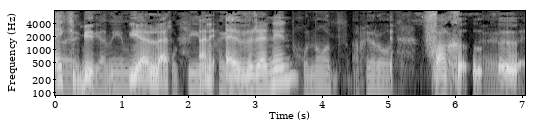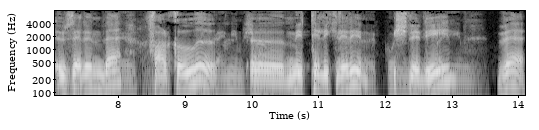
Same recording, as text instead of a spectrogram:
ek bir yerler. Yani evrenin farklı e, üzerinde farklı e, niteliklerin işlediği ve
